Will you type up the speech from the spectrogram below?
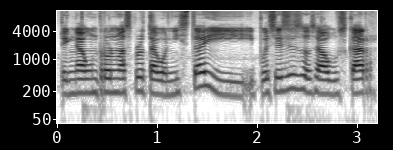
tenga un rol más protagonista y, y pues es eso, o sea, buscar,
